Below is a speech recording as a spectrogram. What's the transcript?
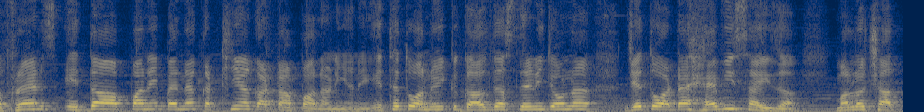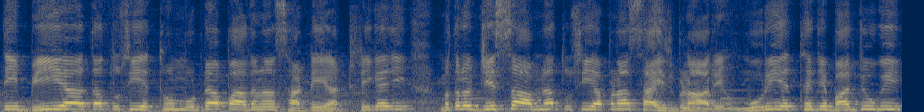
ਤਾਂ ਫਰੈਂਡਸ ਇਦਾਂ ਆਪਾਂ ਨੇ ਪਹਿਲਾਂ ਇਕੱਠੀਆਂ ਕਾਟਾਂ ਪਾ ਲੈਣੀਆਂ ਨੇ। ਇੱਥੇ ਤੁਹਾਨੂੰ ਇੱਕ ਗੱਲ ਦੱਸ ਦੇਣੀ ਚਾਹੁੰਦਾ, ਜੇ ਤੁਹਾਡਾ ਹੈਵੀ ਸਾਈਜ਼ ਆ, ਮੰਨ ਲਓ ਛਾਤੀ 20 ਆ, ਤਾਂ ਤੁਸੀਂ ਇੱਥੋਂ ਮੋਢਾ ਪਾ ਦੇਣਾ 8.5 ਠੀਕ ਹੈ ਜੀ? ਮਤਲਬ ਜਿਸ ਹਿਸਾਬ ਨਾਲ ਤੁਸੀਂ ਆਪਣਾ ਸਾਈਜ਼ ਬਣਾ ਰਹੇ ਹੋ। ਮੂਰੀ ਇੱਥੇ ਜੇ ਵੱਜੂਗੀ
